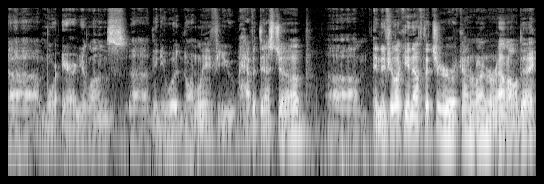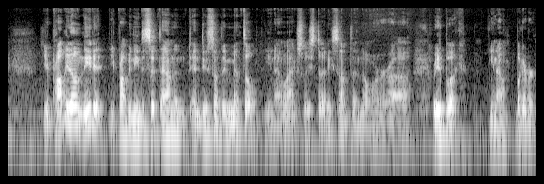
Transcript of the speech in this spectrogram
uh, more air in your lungs uh, than you would normally if you have a desk job. Um, and if you're lucky enough that you're kind of running around all day, you probably don't need it. You probably need to sit down and, and do something mental, you know, actually study something or uh, read a book, you know, whatever.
